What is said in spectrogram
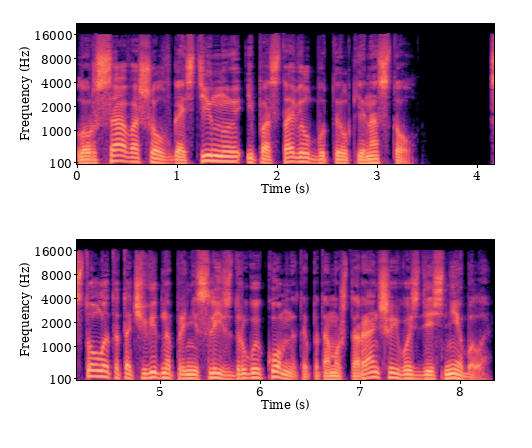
Лурса вошел в гостиную и поставил бутылки на стол. Стол этот, очевидно, принесли из другой комнаты, потому что раньше его здесь не было.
